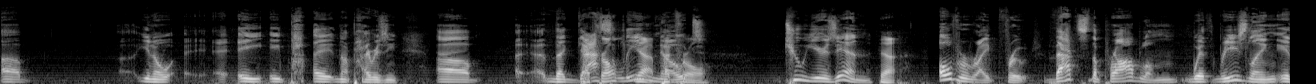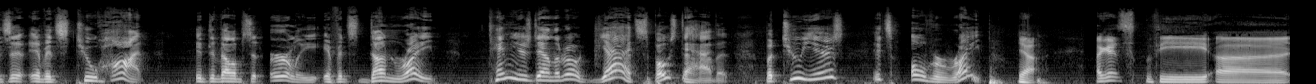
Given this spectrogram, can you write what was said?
uh, you know, a, a, a, not pyrazine, uh, the gasoline Yeah, note petrol. two years in yeah. overripe fruit. That's the problem with Riesling. It's if it's too hot, it develops it early. If it's done right, ten years down the road, yeah, it's supposed to have it. But two years, it's overripe. Yeah. I guess the uh,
